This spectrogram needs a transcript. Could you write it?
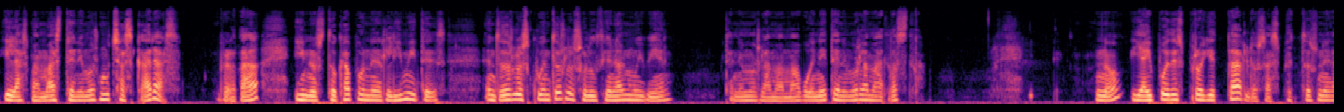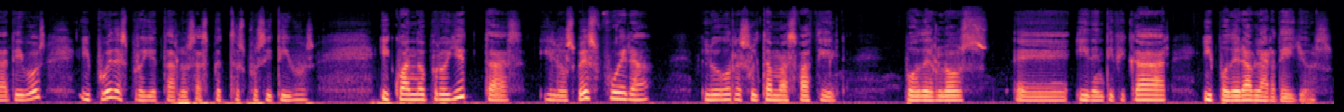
Y las mamás tenemos muchas caras, ¿verdad? Y nos toca poner límites. Entonces los cuentos lo solucionan muy bien. Tenemos la mamá buena y tenemos la madrastra. ¿No? Y ahí puedes proyectar los aspectos negativos y puedes proyectar los aspectos positivos. Y cuando proyectas y los ves fuera, luego resulta más fácil poderlos eh, identificar y poder hablar de ellos.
